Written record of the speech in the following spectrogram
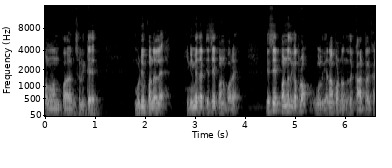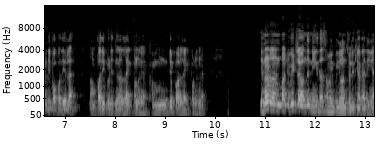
பண்ணலாம்னு பான்னு சொல்லிட்டு முடிவு பண்ணலை. இனிமேல் தான் டிசைட் பண்ண போகிறேன் டிசைட் பண்ணதுக்கப்புறம் உங்களுக்கு என்ன பண்ணுறது காட்டுறேன். கண்டிப்பாக பதிவில். நம்ம பதிவு பிடித்து லைக் பண்ணுங்கள் கண்டிப்பாக லைக் பண்ணுங்கள் என்னோட நண்பன் வீட்டில் வந்து நீங்கள் தான் சமைப்பீங்களான்னு சொல்லி கேட்காதீங்க.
